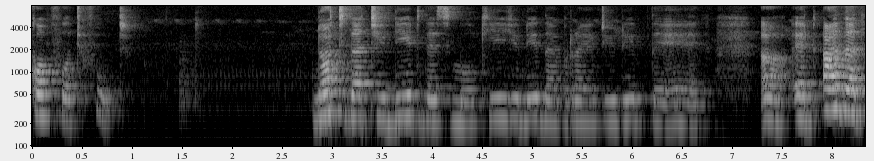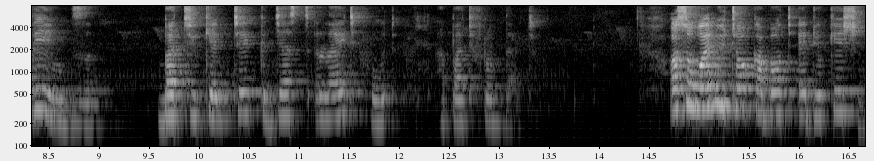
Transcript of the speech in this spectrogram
comfort food. Not that you need the smoky, you need the bread, you need the egg, uh, and other things, but you can take just light food apart from that. Also, when we talk about education,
